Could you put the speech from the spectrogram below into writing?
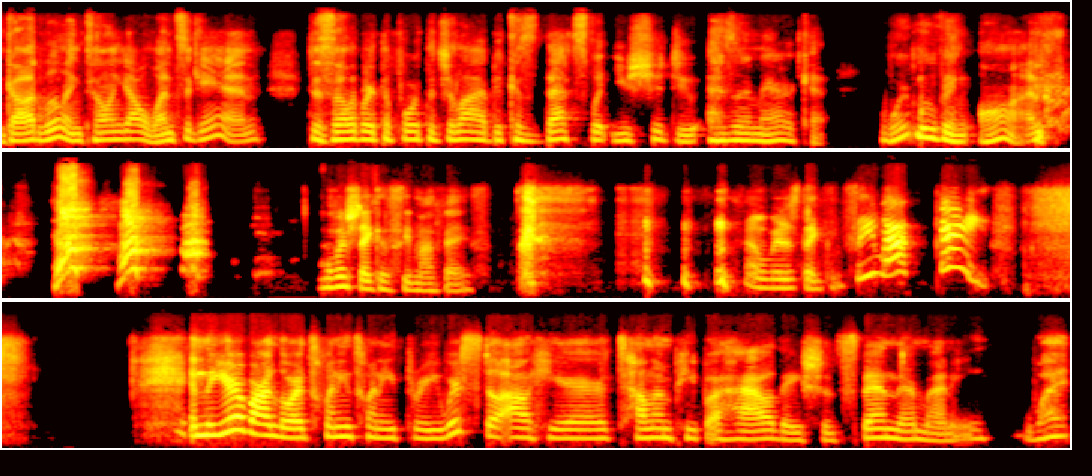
God willing, telling y'all once again to celebrate the 4th of July because that's what you should do as an American we're moving on. I wish they could see my face. I wish they could see my face. In the year of our Lord 2023, we're still out here telling people how they should spend their money. What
